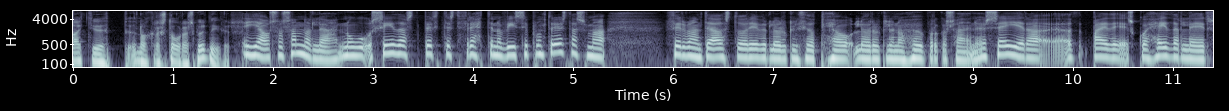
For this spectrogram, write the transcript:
vakið upp nokkra stóra spurningar. Já, svo sannarlega. Nú síðast byrtist fréttin á vísi.is þar sem að fyrirvændi aðstofar yfir lauruglu þjótt hjá lauruglun á höfuborgarsvæðinu segir að bæði sko heiðarleir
